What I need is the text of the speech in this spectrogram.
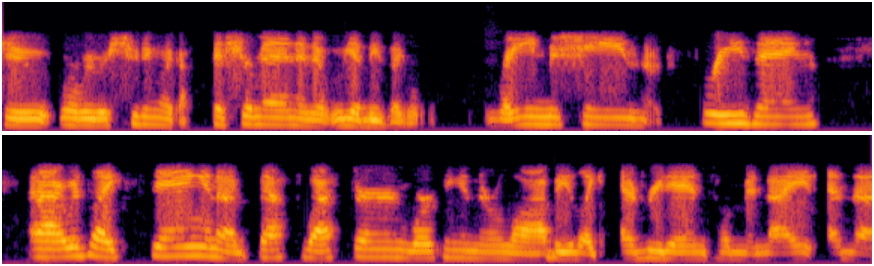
shoot where we were shooting like a fisherman, and it, we had these like rain machines, it was freezing. And I was like staying in a Best Western, working in their lobby like every day until midnight. And the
